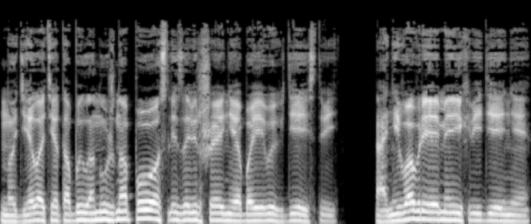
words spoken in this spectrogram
но делать это было нужно после завершения боевых действий, а не во время их ведения.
